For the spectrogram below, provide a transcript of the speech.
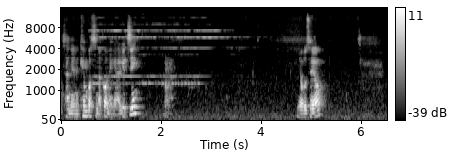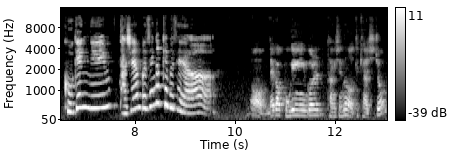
자네는 캔버스나 꺼내게 알겠지? 응. 여보세요? 고객님 다시 한번 생각해 보세요. 어, 내가 고객인 걸 당신은 어떻게 아시죠?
